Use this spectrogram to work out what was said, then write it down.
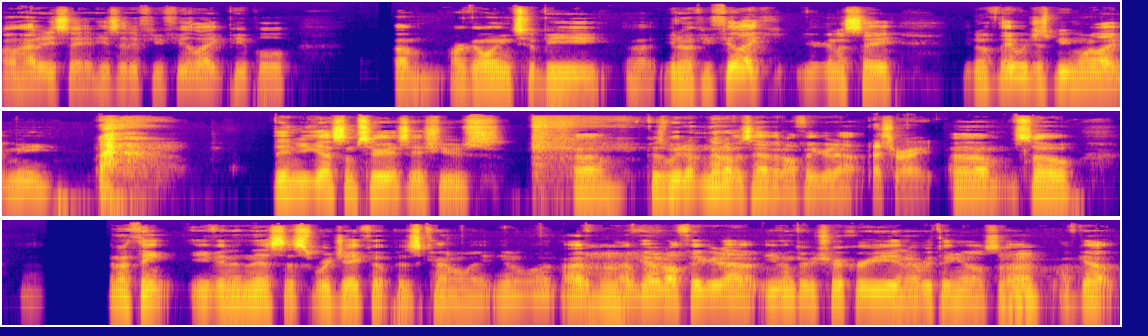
Oh, how did he say it? He said, if you feel like people um, are going to be, uh, you know, if you feel like you're going to say, you know, if they would just be more like me, then you got some serious issues because we don't. None of us have it all figured out. That's right. Um, so, and I think even in this, this is where Jacob is kind of like, you know what, I've, Mhm. I've got it all figured out, even through trickery and everything else. Mhm. I've, I've got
